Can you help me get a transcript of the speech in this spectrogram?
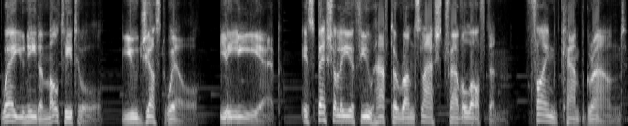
where you need a multi-tool. You just will. Yep. Especially if you have to run slash travel often, find campground,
